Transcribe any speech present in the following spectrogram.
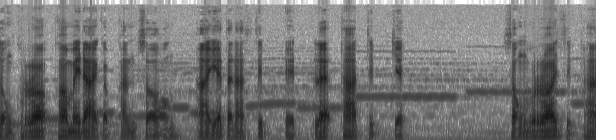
สงเคราะห์เข้าไม่ได้กับขันธ์สองอายตนะสิบเอ็ดและธาตุสิบเจ็ดสองร้อยสิบห้า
